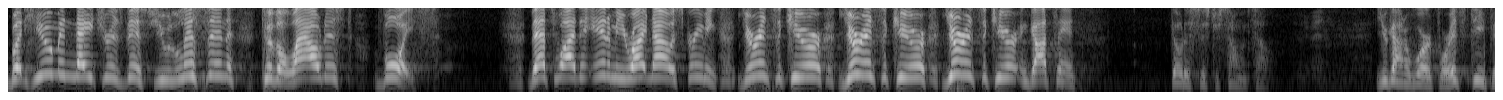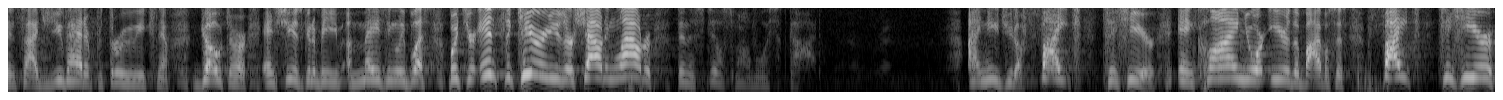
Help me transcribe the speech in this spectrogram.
but human nature is this you listen to the loudest voice. That's why the enemy right now is screaming, You're insecure, you're insecure, you're insecure. And God's saying, Go to Sister so and so. You got a word for her. It's deep inside you. You've had it for three weeks now. Go to her, and she is going to be amazingly blessed. But your insecurities are shouting louder than the still small voice of God. I need you to fight to hear. Incline your ear, the Bible says. Fight to hear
